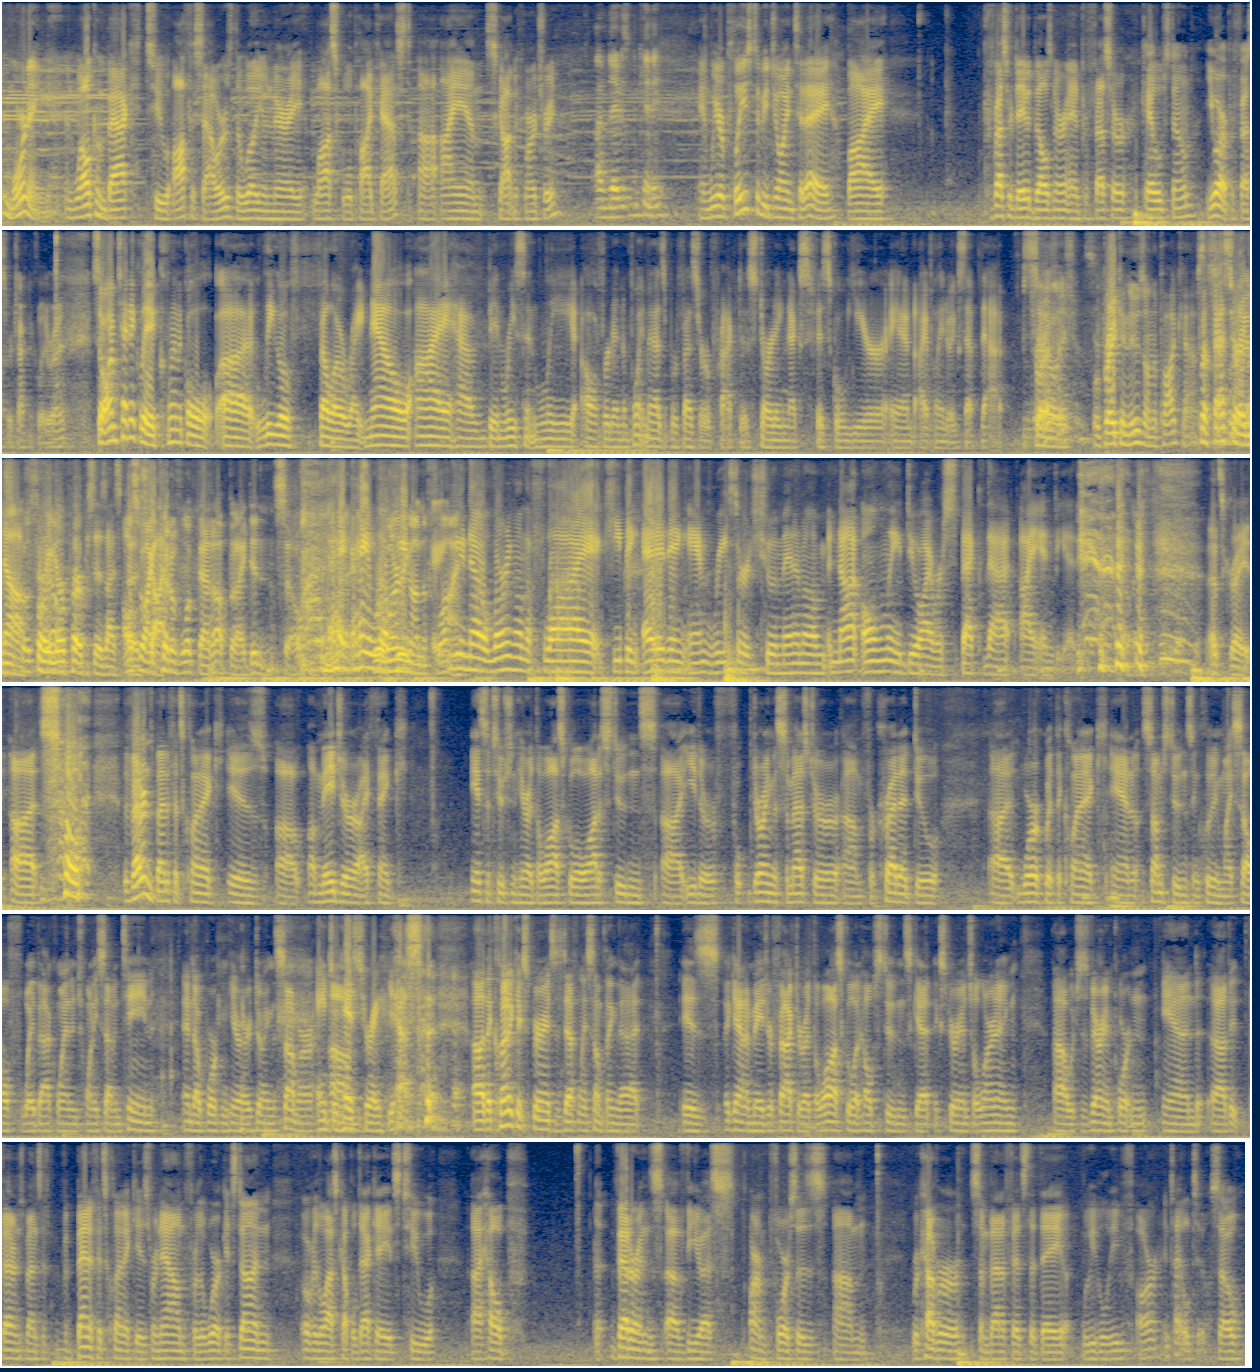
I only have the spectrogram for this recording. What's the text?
Good morning, and welcome back to Office Hours, the William and Mary Law School podcast. Uh, I am Scott McMurtry, I'm Davis McKinney. and we are pleased to be joined today by Professor David Belsner and Professor Caleb Stone. You are a professor, technically, right? So I'm technically a clinical uh, legal fellow right now. I have been recently offered an appointment as a professor of practice starting next fiscal year, and I plan to accept that. So, We're breaking news on the podcast. professor That's enough for your purposes, I suppose. Also, I could have looked that up, but I didn't. So, Hey, hey, We're look, learning you- on the fly. You know, learning on the fly, keeping editing and research to a minimum. Not only do I respect that, I envy it. That's great. Uh, so, the Veterans Benefits Clinic is uh, a major, I think, institution here at the law school. A lot of students, uh, either f- during the semester um, for credit, do uh, work with the clinic, and some students, including myself, way back when in 2017, end up working here during the summer. Ancient Um, history. Yes. uh, the clinic experience is definitely something that is, again, a major factor at the law school. It helps students get experiential learning, uh, which is very important. And uh, the Veterans Benefits, Clinic is renowned for the work it's done over the last couple decades to uh, help uh, veterans of the U.S. Armed Forces um, recover some benefits that they, we believe, are entitled to. So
